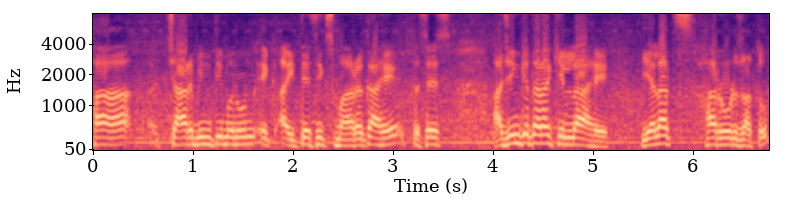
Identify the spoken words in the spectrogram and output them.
हा चार भिंती म्हणून एक ऐतिहासिक स्मारक आहे. तसेच अजिंक्यतारा किल्ला आहे यालाच हा रोड जातो.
